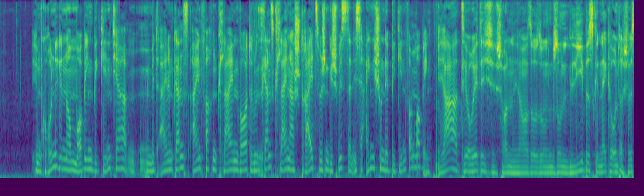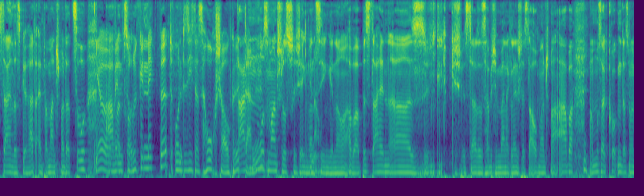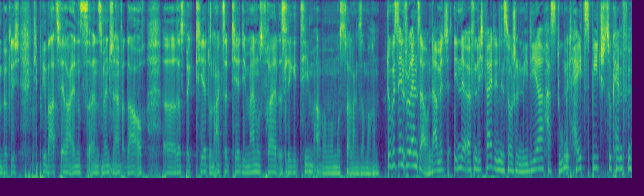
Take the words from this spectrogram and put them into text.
Im Grunde genommen, Mobbing beginnt ja mit einem ganz einfachen kleinen Wort. Ein ganz kleiner Streit zwischen Geschwistern ist ja eigentlich schon der Beginn von Mobbing. Ja, theoretisch schon. Ja, so, so, so ein Liebesgenecke unter Schwestern, das gehört einfach manchmal dazu. Ja, Aber wenn zurückgeneckt wird und sich das hochschaukelt, dann, dann, muss man einen Schlussstrich irgendwann Genau. ziehen, genau. Aber bis dahin, äh, Geschwister, das habe ich mit meiner kleinen Schwester auch manchmal. Aber man muss halt gucken, dass man wirklich die Privatsphäre eines, eines Menschen einfach da auch äh, respektiert und akzeptiert. Die Meinungsfreiheit ist legitim, aber man muss da langsam machen. Du bist Influencer und damit in der Öffentlichkeit, in den Social Media, hast du mit Hate Speech zu kämpfen?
